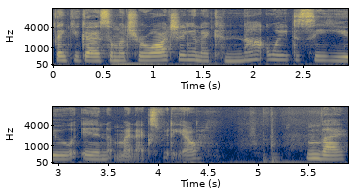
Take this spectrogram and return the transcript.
Thank you guys so much for watching and I cannot wait to see you in my next video. Bye.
